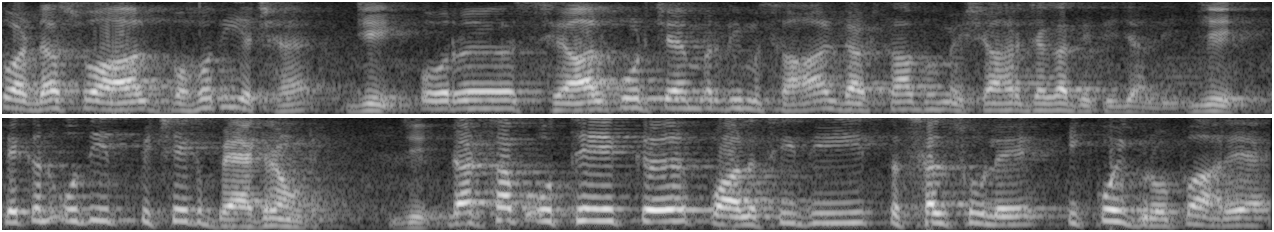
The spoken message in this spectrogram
ਤੁਹਾਡਾ ਸਵਾਲ ਬਹੁਤ ਹੀ ਅੱਛਾ ਹੈ। ਜੀ। ਔਰ ਸਿਆਲਕੋਟ ਚੈਂਬਰ ਦੀ ਮਿਸਾਲ ਡਾਕਟਰ ਸਾਹਿਬ ਹਮੇਸ਼ਾ ਹਰ ਜਗ੍ਹਾ ਦਿੱਤੀ ਜਾਂਦੀ ਜੀ। ਲੇਕਿਨ ਉਹਦੀ ਪਿੱਛੇ ਇੱਕ ਬੈਕਗ੍ਰਾਉਂਡ ਹੈ। ਜੀ। ਡਾਕਟਰ ਸਾਹਿਬ ਉੱਥੇ ਇੱਕ ਪਾਲਿਸੀ ਦੀ ਤਸਲਸਲ ਹੈ ਇੱਕੋ ਹੀ ਗਰੁੱਪ ਆ ਰਿਹਾ ਹੈ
